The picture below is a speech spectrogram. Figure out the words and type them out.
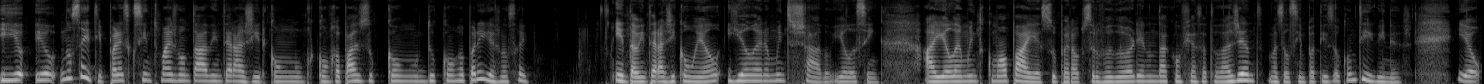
E eu, eu não sei, tipo, parece que sinto mais vontade de interagir com, com rapazes do que com, do, com raparigas, não sei. Então interagi com ele e ele era muito fechado. E ele assim, ah, ele é muito como o pai, é super observador e não dá confiança a toda a gente, mas ele simpatizou contigo, Inês. E eu,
